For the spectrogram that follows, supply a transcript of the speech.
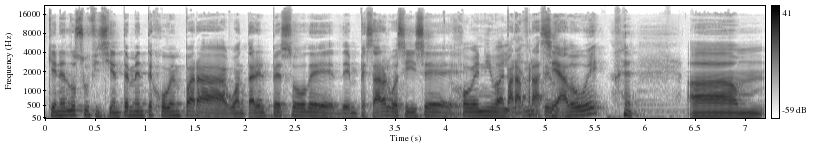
¿quién es lo suficientemente joven para aguantar el peso de, de empezar algo así? Dice, Joven y valiente, Parafraseado, güey. Am,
